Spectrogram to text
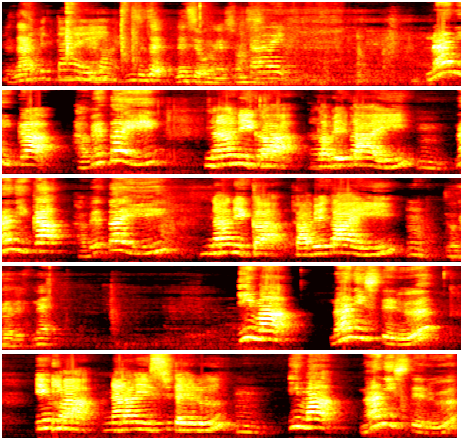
です食ねべたい先生練習お願いしますー。はい。何か食べたい何か食べたいうん。何か食べたい何か食べたいうん。上手ですね。今、何してる今何してるうん。今、何してる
